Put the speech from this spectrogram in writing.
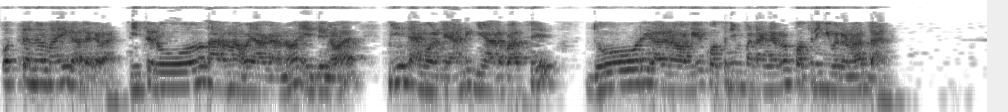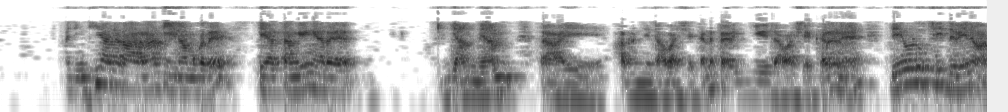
ඔත්තනමයි ගත කරන්නේ. නිතරම කාරණා හොයා ගන්නවා එදිනවා මේ තැන් වලට යන්න ගියාට පස්සේ දෝරේ ගලනවා වගේ කොතනින් පටන් ගන්නවද කොතනින් ඉවර වෙනවද දන්නේ. අදින් කියන කාරණා තියෙනවා මොකද එයත් අංගෙන් අර යම් යම් ඒ අරණ්‍යට අවශ්‍ය කරන පරිජීවිත අවශ්‍ය කරන දේවලු සිද්ධ වෙනවා.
